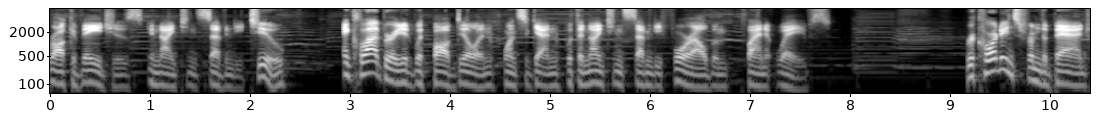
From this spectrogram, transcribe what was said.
Rock of Ages in 1972 and collaborated with Bob Dylan once again with the 1974 album Planet Waves. Recordings from the band,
